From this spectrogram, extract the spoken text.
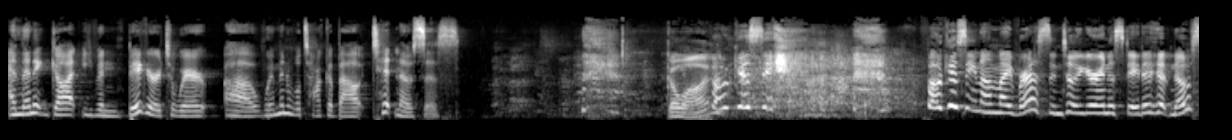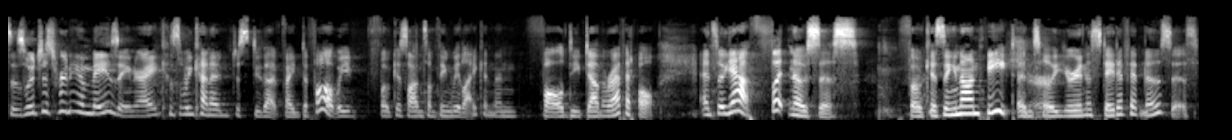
And then it got even bigger to where uh, women will talk about titnosis Go on. focusing focusing on my breasts until you're in a state of hypnosis, which is pretty amazing, right? Because we kind of just do that by default. We focus on something we like and then fall deep down the rabbit hole. And so, yeah, footnosis. Focusing on feet until you're in a state of hypnosis.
